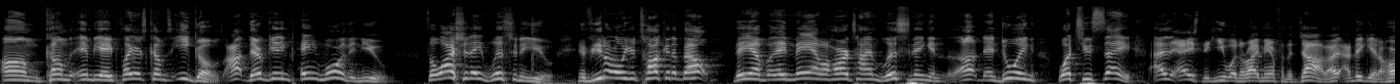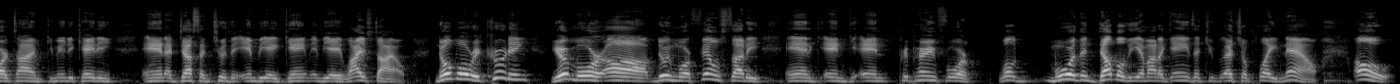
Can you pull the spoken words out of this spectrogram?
um, come NBA players comes egos. I, they're getting paid more than you. So why should they listen to you? If you don't know what you're talking about, they have they may have a hard time listening and uh, and doing what you say. I, I, just think he wasn't the right man for the job. I, I, think he had a hard time communicating and adjusting to the NBA game, NBA lifestyle. No more recruiting. You're more uh, doing more film study and and and preparing for well more than double the amount of games that you that you'll play now. Oh,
